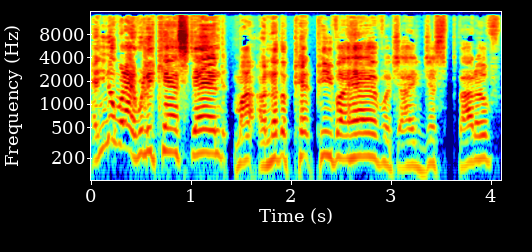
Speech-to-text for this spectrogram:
And you know what I really can't stand? My another pet peeve I have, which I just thought of.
